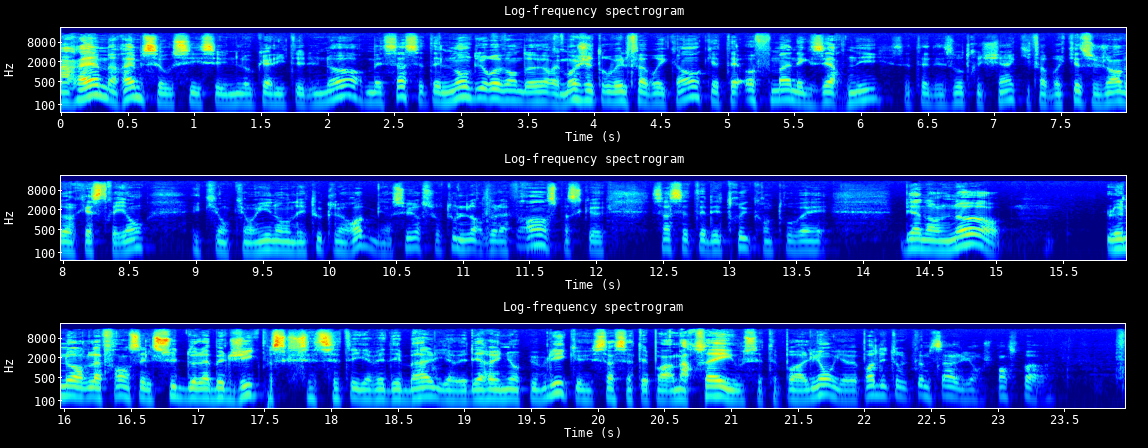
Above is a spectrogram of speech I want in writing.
à Rennes. Rennes, c'est aussi c'est une localité du Nord, mais ça, c'était le nom du revendeur. Et moi, j'ai trouvé le fabricant qui était Hoffmann Exerny. C'était des Autrichiens qui fabriquaient ce genre d'orchestrion et qui ont, qui ont inondé toute l'Europe, bien sûr, surtout le nord de la France, parce que ça, c'était des trucs qu'on trouvait bien dans le Nord. Le nord de la France et le sud de la Belgique, parce que c'était, il y avait des balles, il y avait des réunions publiques. Et ça, c'était pas à Marseille ou c'était pas à Lyon. Il n'y avait pas des trucs comme ça à Lyon, je pense pas. Hein.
